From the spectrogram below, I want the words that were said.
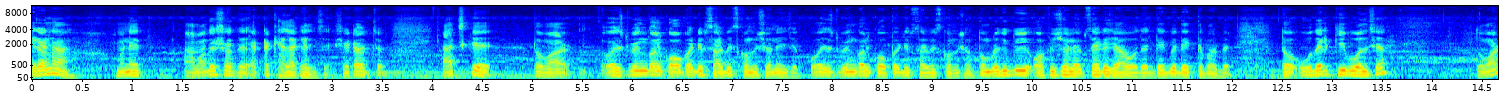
এরা না মানে আমাদের সাথে একটা খেলা খেলছে। সেটা হচ্ছে, আজকে তোমার West Bengal cooperative service commission এই যে West Bengal cooperative service commission তোমরা যদি অফিসিয়াল ওয়েবসাইটে যাও, ওদের দেখবে, দেখতে পারবে। তো ওদের কি বলছে, তোমার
